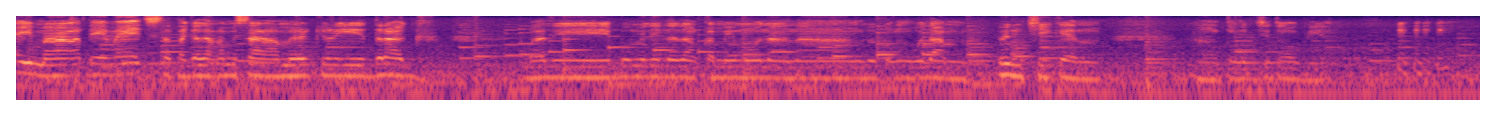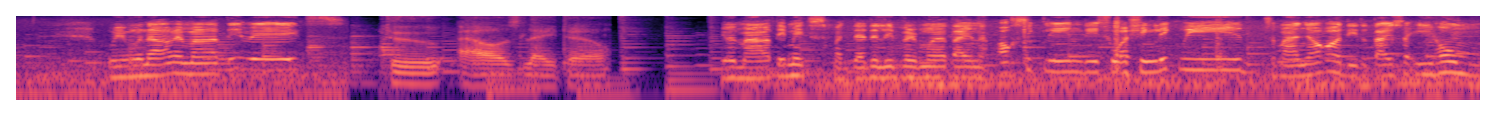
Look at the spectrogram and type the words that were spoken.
Hey mga ka-teammates, natagal na kami sa Mercury Drug. Bali, bumili na lang kami muna ng lutong ulam, yung chicken. Ang tulog si Toby. Uwi muna kami mga teammates. Two hours later. Yun mga teammates, magde-deliver muna tayo ng OxyClean dishwashing liquid. Samahan niyo ako, dito tayo sa e-home.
